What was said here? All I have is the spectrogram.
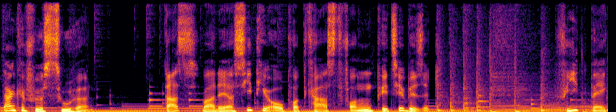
Danke fürs Zuhören. Das war der CTO-Podcast von PC Visit. Feedback,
